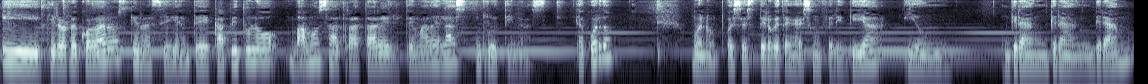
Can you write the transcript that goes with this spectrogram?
y quiero recordaros que en el siguiente capítulo vamos a tratar el tema de las rutinas, ¿de acuerdo? Bueno, pues espero que tengáis un feliz día y un gran, gran, gran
